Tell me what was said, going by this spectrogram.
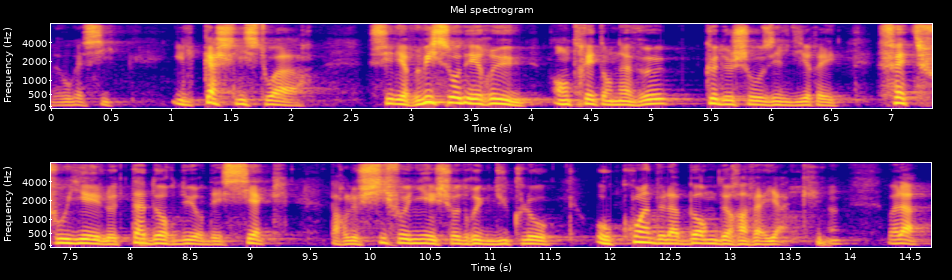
le voici. Il cache l'histoire. Si les ruisseaux des rues entraient en aveu, que de choses il dirait. Faites fouiller le tas d'ordures des siècles par le chiffonnier Chaudruc Duclos au coin de la borne de Ravaillac. Hein. Voilà,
